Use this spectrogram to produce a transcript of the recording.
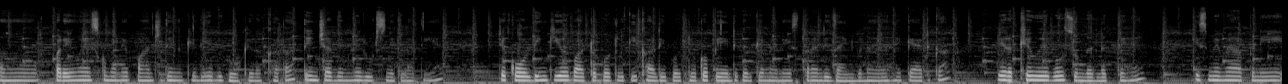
पड़े हुए हैं, इसको मैंने पाँच दिन के लिए भिगो के रखा था। तीन चार दिन में रूट्स निकल आती हैं। जो कोल्ड ड्रिंक की और वाटर बोतल की खाली बोतल को पेंट करके मैंने इस तरह डिज़ाइन बनाया है कैट का। ये रखे हुए बहुत सुंदर लगते हैं। इसमें मैं अपनी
